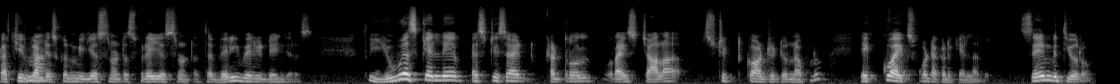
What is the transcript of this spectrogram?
ఖర్చీలు కట్టేసుకొని మీరు చేస్తున్నట్టు స్ప్రే చేస్తున్నట్టు వెరీ వెరీ డేంజరస్ సో యూఎస్కి వెళ్ళే పెస్టిసైడ్ కంట్రోల్ రైస్ చాలా స్ట్రిక్ట్ క్వాంటిటీ ఉన్నప్పుడు ఎక్కువ ఎక్స్పోర్ట్ అక్కడికి వెళ్ళదు. సేమ్ విత్ యూరోప్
